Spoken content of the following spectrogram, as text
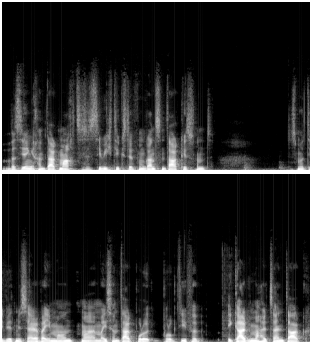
was ihr eigentlich am Tag macht, dass es die wichtigste vom ganzen Tag ist. Und Das motiviert mich selber immer und man, man ist am Tag produ produktiver, egal wie man halt seinen Tag,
